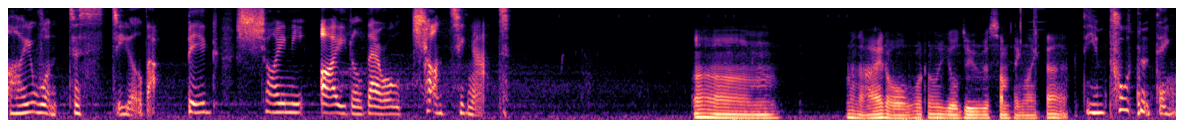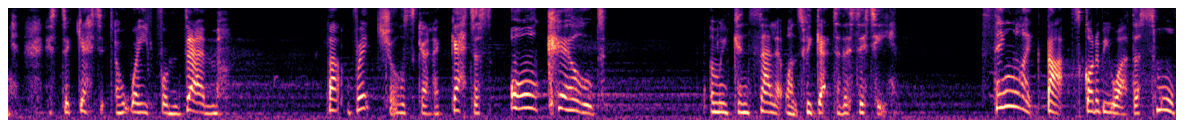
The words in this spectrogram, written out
I want to steal that big, shiny idol they're all chanting at. um, an idol. What will you'll do with something like that? The important thing is to get it away from them. That ritual's gonna get us all killed. And we can sell it once we get to the city. Thing like that's gotta be worth a small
